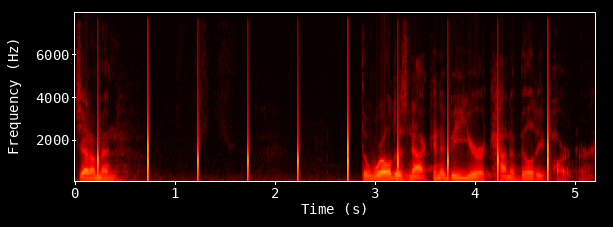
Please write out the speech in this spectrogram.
Gentlemen, the world is not going to be your accountability partner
